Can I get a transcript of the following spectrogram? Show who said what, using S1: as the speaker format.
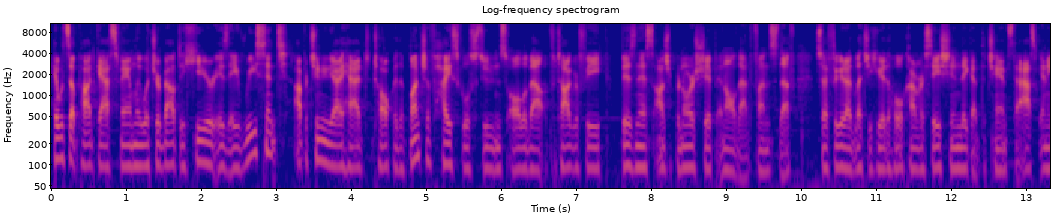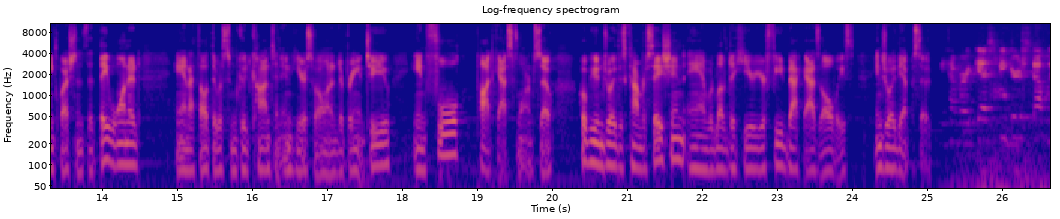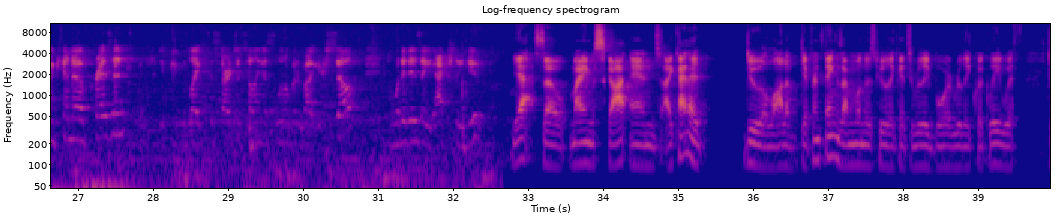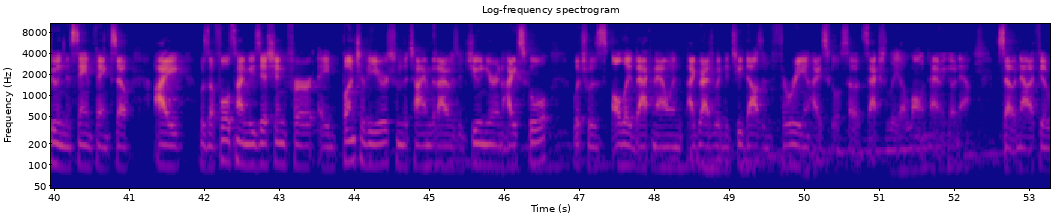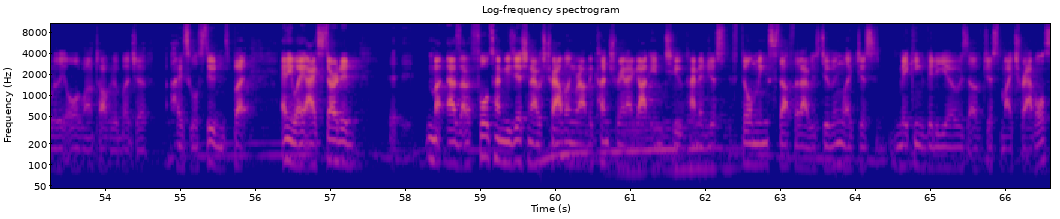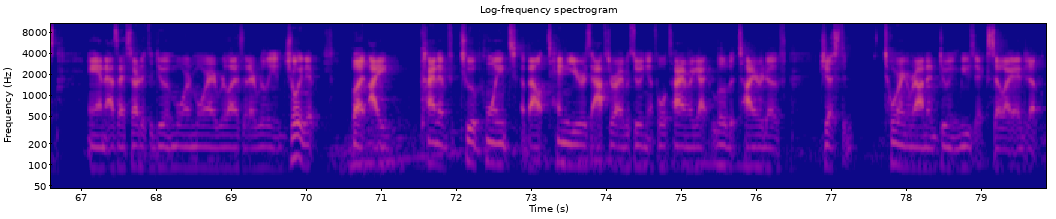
S1: Hey, what's up, podcast family? What you're about to hear is a recent opportunity I had to talk with a bunch of high school students all about photography, business, entrepreneurship, and all that fun stuff. So I figured I'd let you hear the whole conversation. They got the chance to ask any questions that they wanted, and I thought there was some good content in here, so I wanted to bring it to you in full podcast form. So hope you enjoyed this conversation and would love to hear your feedback as always. Enjoy the episode.
S2: We have our guest speaker, Scott McKenna, present. You would like to start to telling us a little bit about yourself and what it is that you actually do.
S1: Yeah, so my name is Scott, and I kind of do a lot of different things. I'm one of those people that gets really bored really quickly with doing the same thing. So I was a full time musician for a bunch of years from the time that I was a junior in high school, which was all the way back now And I graduated 2003 in high school. So it's actually a long time ago now. So now I feel really old when I'm talking to a bunch of high school students. But anyway, I started as a full-time musician i was traveling around the country and i got into kind of just filming stuff that i was doing like just making videos of just my travels. And as i started to do it more and more i realized that i really enjoyed it. But i kind of to a point about 10 years after i was doing it full time i got a little bit tired of just touring around and doing music. So i ended up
